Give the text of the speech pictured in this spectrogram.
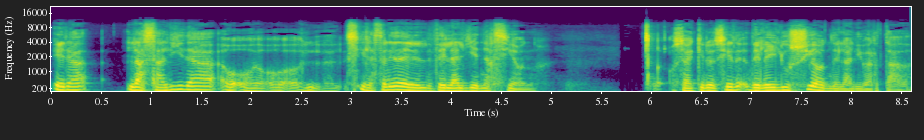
era la salida, o, sí, la salida de la alienación. O sea, quiero decir, de la ilusión de la libertad.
